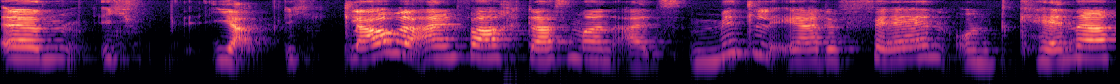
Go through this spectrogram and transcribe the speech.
ähm, ich ja, ich glaube einfach, dass man als Mittelerde-Fan und Kenner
